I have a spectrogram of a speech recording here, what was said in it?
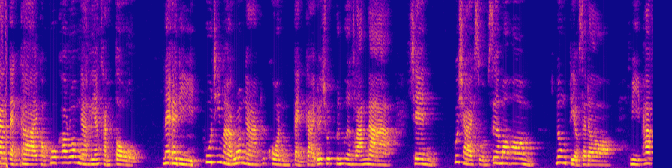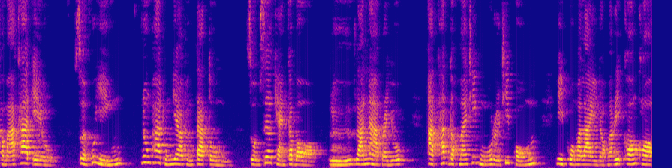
การแต่งกายของผู้เข้าร่วมงานเลี้ยงขันโตก ในอดีตผู้ที่มาร่วมงานทุกคนแต่งกายด้วยชุดพื้นเมืองล้านนา เช่น ผู้ชายสวมเสื้อหม้อห้อม นุ่งเตี่ยวสะดอ มีผ้าขม้าคาดเอว ส่วนผู้หญิง นุ่งผ้าถุงยาวถึงตาตุ่ม สวมเสื้อแขนกระบอก หรือล้านนาประยุกต์ อาจทัดดอกไม้ที่หูหรือที่ผม มีพวงมาลัยดอกมะลิคล้องคลอ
